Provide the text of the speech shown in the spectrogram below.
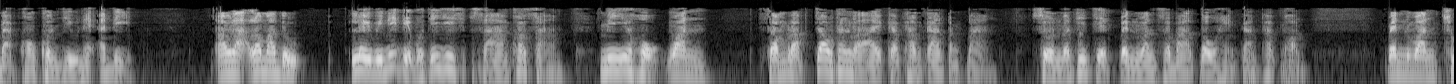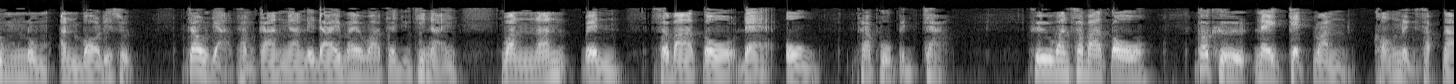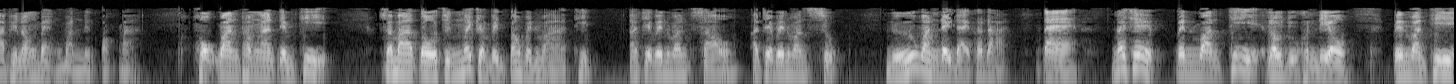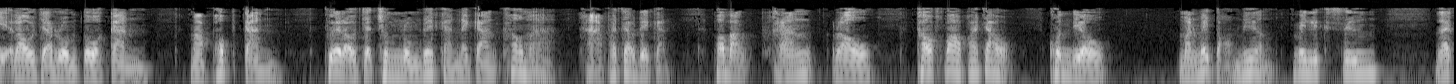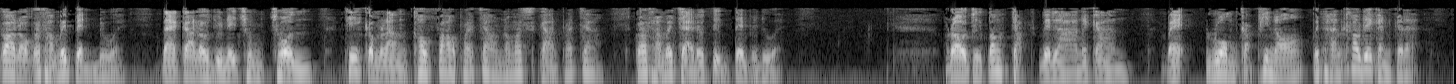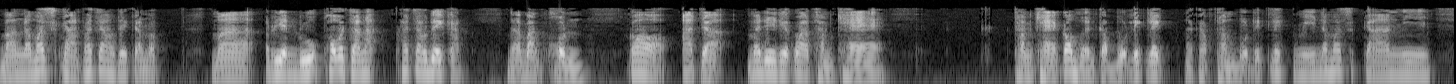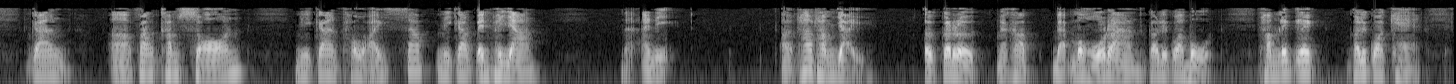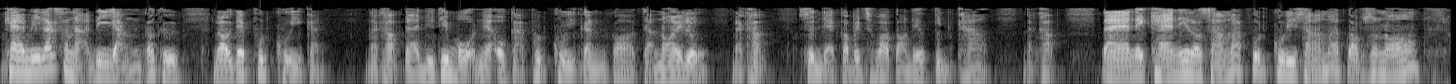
แบบของคนยิวในอดีต เอาละเรามาดูเลวินิติบทที่ยี่สิบสามข้อสามมีหกวัน สำหรับเจ้าทั้งหลายกับทำการต่างๆ ส่วนวันที่เจ็ดเป็นวันสบาโตแห่งการพักผ่อน เป็นวันชุมนุมอันบริสุทธิ์ เจ้าอย่าทำการงานใดๆ ไม่ว่าจะอยู่ที่ไหน วันนั้นเป็นสบาโตแด่องค์พระผู้เป็นเจ้า คือวันสบาโตก็คือในเจ็ดวันของหนึ่งสัปดาห์พี่น้องแบ่งวันหนึ่งออกมาหกวันทำงานเต็มที่สบาโตจึงไม่จำเป็นต้องเป็นวันอาทิตย์ อาจจะเป็นวันเสาร์อาจจะเป็นวันศุกร์ หรือวันใด ๆ ก็ได้ แต่ไม่ใช่เป็นวันที่เราอยู่คนเดียว เป็นวันที่เราจะรวมตัวกันมาพบกัน เพื่อเราจะชุมนุมด้วยกันในการเข้ามาหาพระเจ้าด้วยกัน เพราะบางครั้งเราเข้าเฝ้าพระเจ้าคนเดียว มันไม่ต่อเนื่อง ไม่ลึกซึ้ง และก็เราก็ทำไม่เป็นด้วย แต่การเราอยู่ในชุมชนที่กำลังเข้าเฝ้าพระเจ้านมัสการพระเจ้า ก็ทำให้ใจเราตื่นเต้นไปด้วย เราจึงต้องจัดเวลาในการไปรวมกับพี่น้องไปทานข้าวด้วยกันก็ได้ มานมัสการพระเจ้าด้วยกันมามาเรียนรู้พระวจนะพระเจ้าด้วยกันนะบางคนก็อาจจะไม่ได้เรียกว่าทำแคร์ทำแคร์ก็เหมือนกับบทเล็ก ๆ นะครับทำบทเล็ก ๆ มีนมัสการมีการฟังคำสอน มีการถวายทรัพย์ มีการเป็นพยานนะอันนี้ถ้าทำใหญ่ เอิกเกริกนะครับ แบบมโหฬารก็เรียกว่าโบสถ์ทำเล็กๆเขาเรียกว่า care care มีลักษณะดีอย่างหนึ่งก็คือเราได้พูดคุยกันนะครับ แต่อยู่ที่โบสถ์เนี่ยโอกาสพูดคุยกันก็จะน้อยลงนะครับ ส่วนใหญ่ก็เป็นเฉพาะตอนที่เรากินข้าวนะครับ แต่ใน care นี้เราสามารถพูดคุยสามารถตอบสนอง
